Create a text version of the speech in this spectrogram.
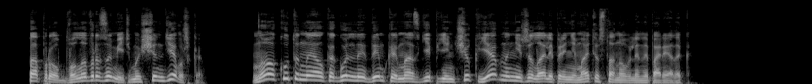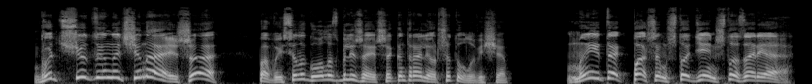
— попробовала вразумить мужчин девушка. Но окутанные алкогольной дымкой мозги пьянчук явно не желали принимать установленный порядок. «Вот что ты начинаешь, а?» — повысила голос ближайшая контролерша туловища. «Мы и так пашем что день, что заря.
